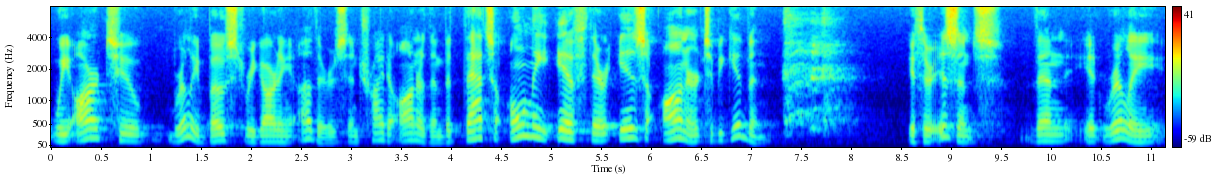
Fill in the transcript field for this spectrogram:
we are to really boast regarding others and try to honor them, but that's only if there is honor to be given. If there isn't, then it really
